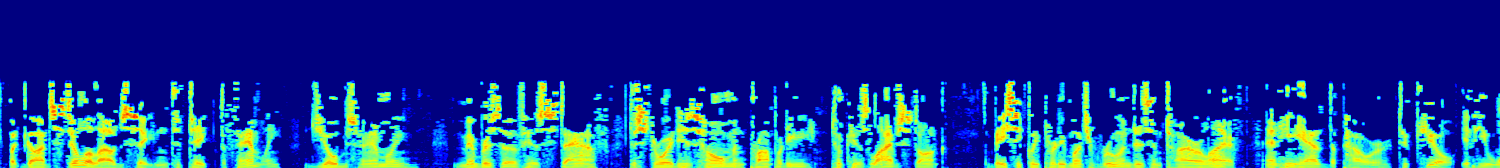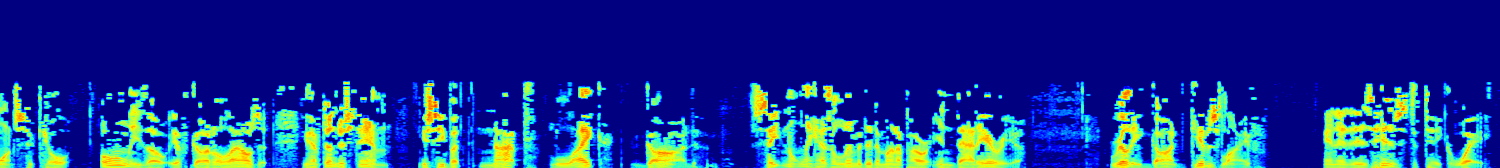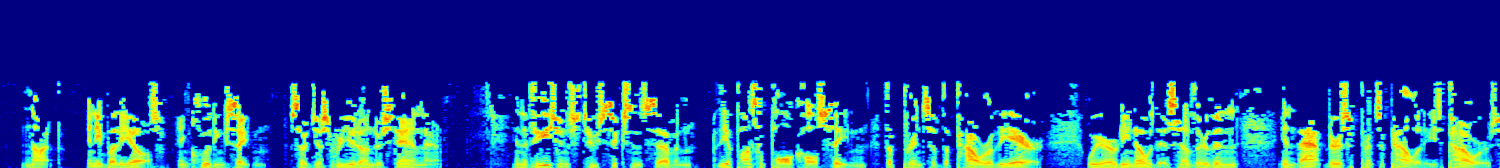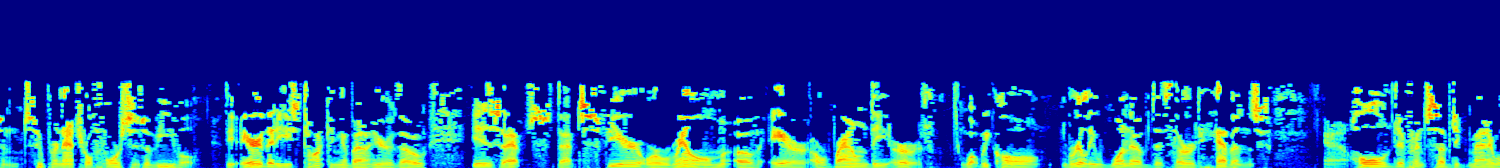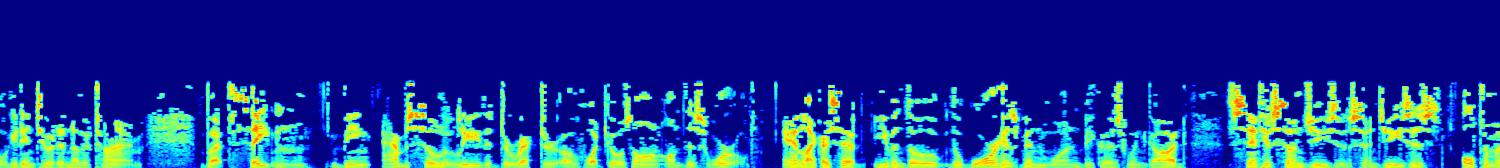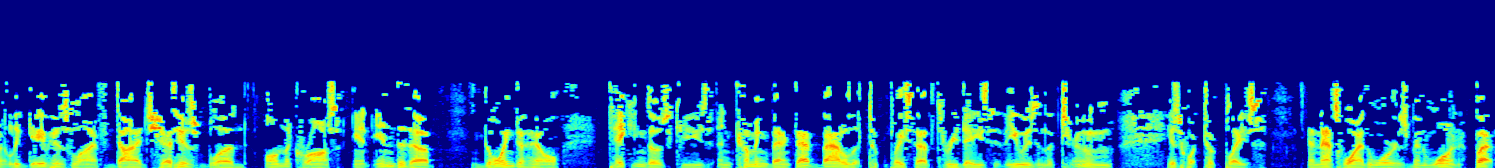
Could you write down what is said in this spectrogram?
But God still allowed Satan to take the family, Job's family, members of his staff, destroyed his home and property, took his livestock, basically pretty much ruined his entire life. And he had the power to kill if he wants to kill, only though if God allows it. You have to understand. You see, but not like God. Satan only has a limited amount of power in that area. Really, God gives life, and it is His to take away, not anybody else, including Satan. So just for you to understand that. In Ephesians 2 6 and 7, the Apostle Paul calls Satan the prince of the power of the air. We already know this. Other than in that, there's principalities, powers, and supernatural forces of evil. The air that he's talking about here, though, is that, that sphere or realm of air around the earth, what we call really one of the third heavens. A whole different subject matter. We'll get into it another time. But Satan being absolutely the director of what goes on on this world. And like I said, even though the war has been won, because when God sent his son Jesus, and Jesus ultimately gave his life, died, shed his blood on the cross, and ended up going to hell, taking those keys, and coming back. That battle that took place that three days that he was in the tomb is what took place. And that's why the war has been won. But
